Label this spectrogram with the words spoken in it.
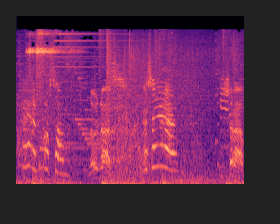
I am awesome. No, not. Yes, I am. Shut up.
